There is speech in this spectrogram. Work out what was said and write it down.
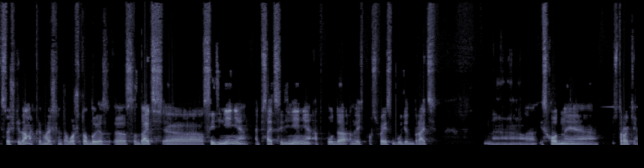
Источники данных предназначены для того, чтобы э, создать э, соединение, описать соединение, откуда Analytics Workspace будет брать исходные строки.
